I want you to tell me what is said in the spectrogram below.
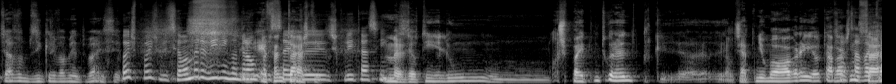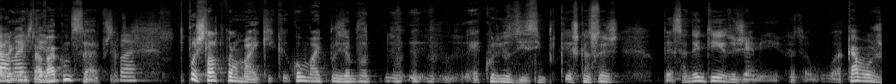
dávamos incrivelmente bem sempre. Pois, pois, isso é uma maravilha encontrar um é parceiro fantástico. de escrita assim. Mas eu tinha-lhe um, um, respeito muito grande, porque uh, ele já tinha uma obra e eu estava a começar. Eu estava a começar. Claro. Depois salto para o Mike, que, com o Mike, por exemplo, é curiosíssimo, porque as canções Pensando em Ti, do Gemini, acabam os,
